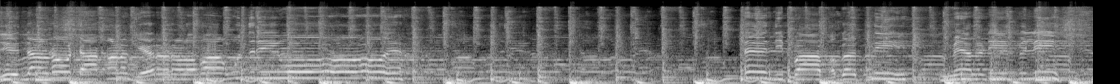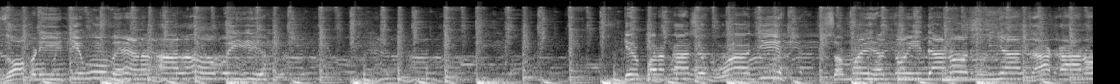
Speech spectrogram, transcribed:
જે દાણો ડાકણ ઘેર રળવા ઉતરી હોય. એ દીપા ભગતની મેલડી પેલી ઝોપડી જેવું વેણ આલવઈ કે પ્રકાશ ભુવાજી, સમય હતો ઈદાનો દુનિયા ઝાકારો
